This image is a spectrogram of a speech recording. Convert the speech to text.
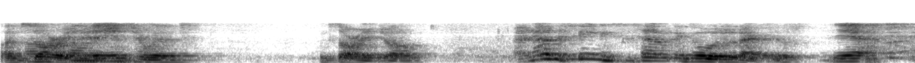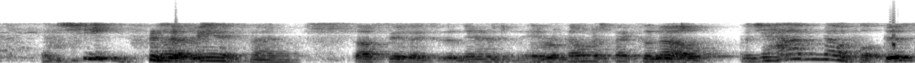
I'm sorry, on, on the Nation. interwebs. I'm sorry, John. I know the Phoenix is having a go at Ariel. Yeah. Jeez. That's Phoenix, man. That's Phoenix. is- There's, there's no respect So for now, But you have no now, this,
